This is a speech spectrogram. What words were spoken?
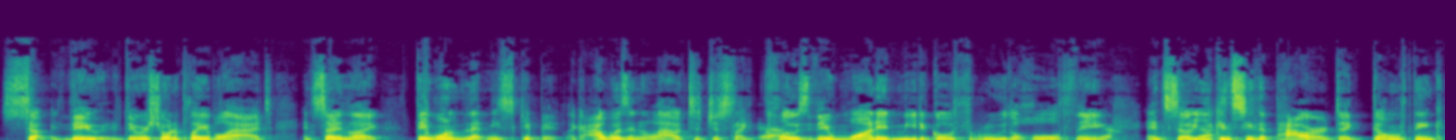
so they they were showing a playable ads, and suddenly like they won't let me skip it. Like I wasn't allowed to just like yeah. close it. They wanted me to go through the whole thing. Yeah. And so yeah. you can see the power. Like don't think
